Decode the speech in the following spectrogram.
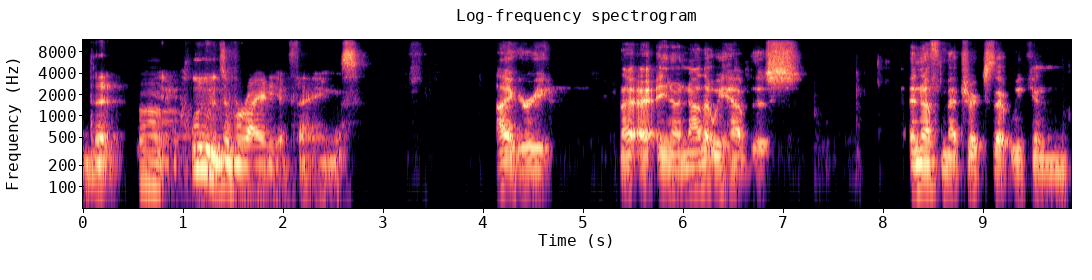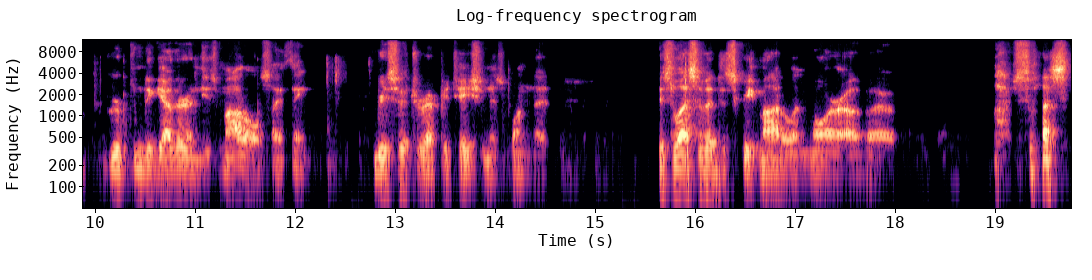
that Mm, includes a variety of things. I agree. I, I, you know, now that we have this enough metrics that we can group them together in these models, I think researcher reputation is one that is less of a discrete model and more of a less,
